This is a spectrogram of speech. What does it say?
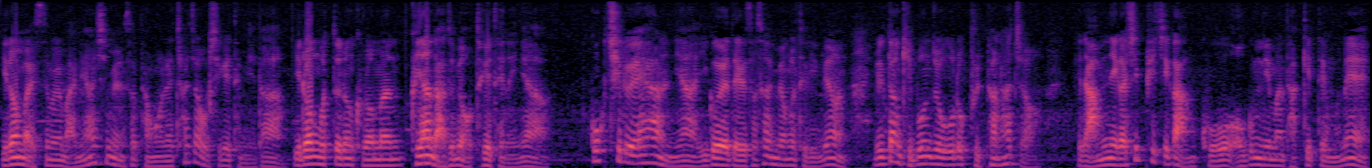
이런 말씀을 많이 하시면서 병원에 찾아오시게 됩니다. 이런 것들은 그러면 그냥 놔두면 어떻게 되느냐? 꼭 치료해야 하느냐? 이거에 대해서 설명을 드리면 일단 기본적으로 불편하죠. 앞니가 씹히지가 않고 어금니만 닿기 때문에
